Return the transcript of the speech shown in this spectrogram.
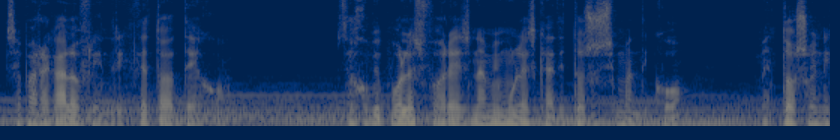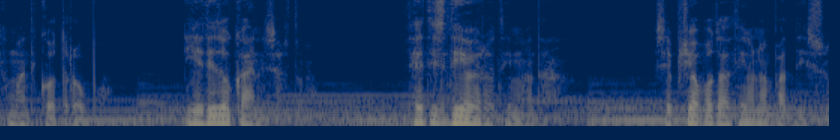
Σε παρακαλώ, Φρίντριχ, δεν το αντέχω. Στο έχω πει πολλές φορές να μην μου λες κάτι τόσο σημαντικό με τόσο ενηγματικό τρόπο. Γιατί το κάνεις αυτό; Θέτεις δύο ερωτήματα. Σε ποιο από τα δύο να απαντήσω;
